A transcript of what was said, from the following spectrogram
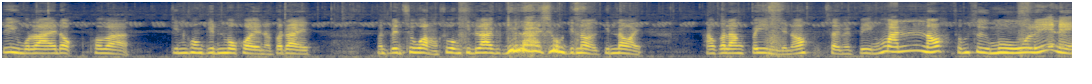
ปิ้งบหลายดอก เพราะว่ากินคงกินบ่ค่อยนะปะไดมันเป็นช่วงช่วงกินลายก็กินลายช่วงกินหน่อยกินหน่อยเรากำลังปิ้งอยู่เนาะใส่ไม่ปิ้งมันเนาะสมสื่อหมูอะไรนี่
